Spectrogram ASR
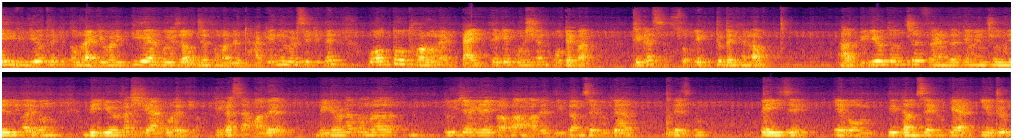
এই ভিডিও থেকে তোমরা একেবারে ক্লিয়ার হয়ে যাও যে তোমাদের ঢাকা ইউনিভার্সিটিতে কত ধরনের টাইপ থেকে কোশ্চেন হতে পারে, ঠিক আছে? সো একটু দেখে নাও। আর ভিডিওটা হচ্ছে ফ্রেন্ডদেরকে মেনশন দিয়ে দিবা এবং ভিডিওটা শেয়ার করে দিও ঠিক আছে? আমাদের ভিডিওটা তোমরা দুই জায়গায় পাবা, আমাদের তিতাম সেডুকেয়ার ফেসবুক পেজে এবং তিতাম সেডুকেয়ার ইউটিউব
